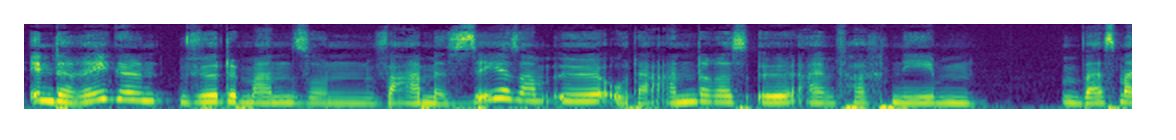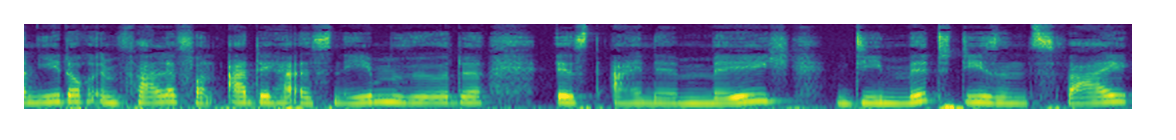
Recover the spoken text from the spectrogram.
In der Regel würde man so ein warmes Sesamöl oder anderes Öl einfach nehmen. Was man jedoch im Falle von ADHS nehmen würde, ist eine Milch, die mit diesen zwei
